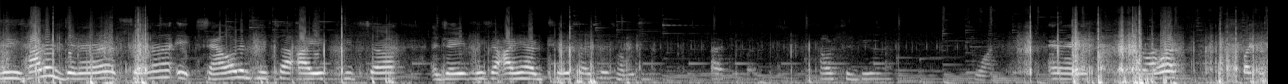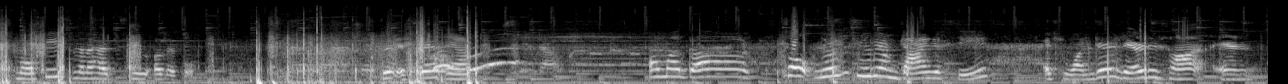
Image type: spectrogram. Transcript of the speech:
we had our dinner. Santa ate salad and pizza. I ate pizza and Jay ate pizza. I had two slices. How much? I had two slices. How much did you have? One. And So I had like a small piece, and then I had two other full. Food is good and oh my god! So there's this movie I'm dying to see. It's Wonder. They already saw it and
